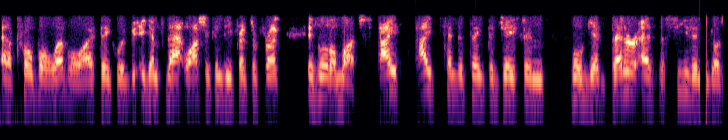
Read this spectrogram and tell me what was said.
at a Pro Bowl level, I think would be against that Washington defensive front is a little much. I I tend to think that Jason will get better as the season goes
